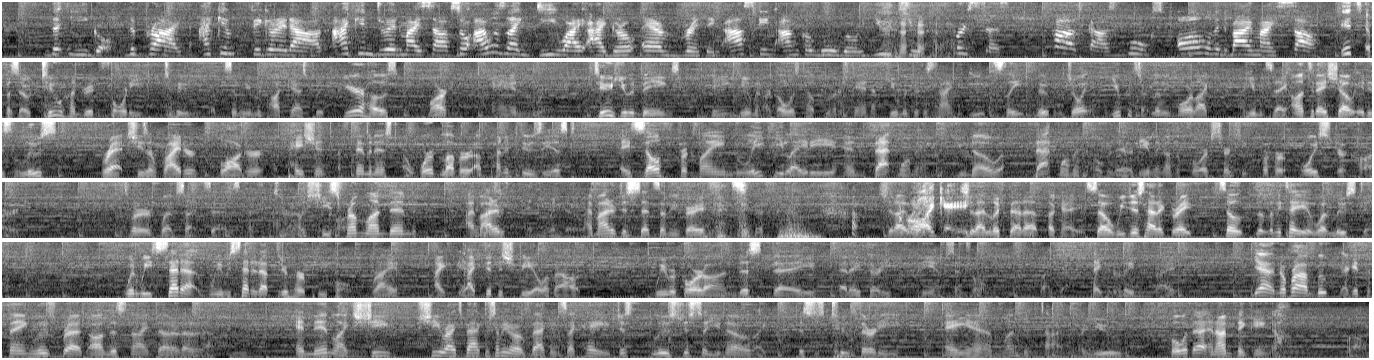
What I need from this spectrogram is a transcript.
the ego, the pride. I can figure it out. I can do it myself. So I was like DIY girl, everything, asking Uncle Google, YouTube, courses, podcasts, books, all of it by myself. It's episode 242 of the Simply Human Podcast with your hosts, Mark and Rick. Two human beings being human. Our goal is to help you understand how humans are designed to eat, sleep, move, and enjoy, and you can start living more like a human today. On today's show, it is Luce Brett. She's a writer, blogger, a patient, a feminist, a word lover, a pun enthusiast, a self proclaimed leaky lady, and that woman. You know, that woman over there kneeling on the floor searching for her Oyster card. That's what her website says. I don't know. She's card? from London. I might have innuendo. I might have just said something very offensive. should I look, should I look that up? Okay, so we just had a great. So let me tell you what Luce did. When we set up, we set it up through her people, right? I, Yeah. I did the spiel about we record on this day at 8:30 p.m. Central. Like, yeah, take it or leave it, right? Yeah, no problem. Boop, I get the thing. Luce Brett on this night. Da da da da. da. And then like she she writes back or somebody wrote back and it's like, hey, just loose, just so you know, like this is 2:30 a.m. London time. Are you cool with that? And I'm thinking, oh, well,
